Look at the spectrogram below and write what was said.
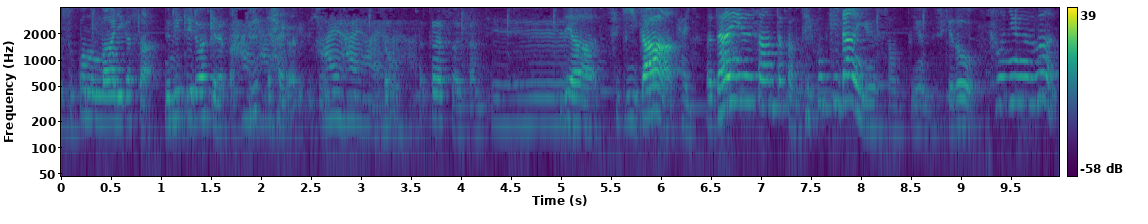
そこの周りがさ濡れてるわけだからスルって入るわけでしょ、はいはいはいそうはい。だからそういう感じ。へでは次が、はい。まあ男優さんとかの手こき男優さんって言うんですけど挿入は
